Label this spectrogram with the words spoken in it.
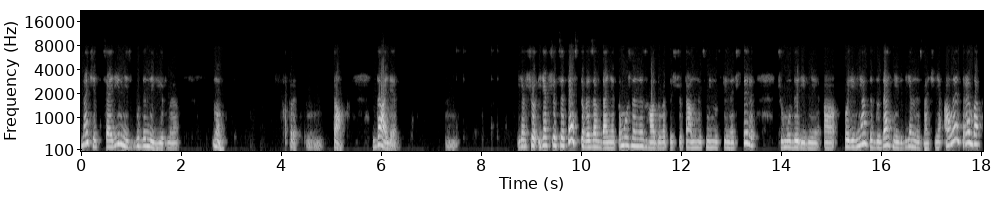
значить ця рівність буде невірною. Ну, так. Далі. Якщо, якщо це тестове завдання, то можна не згадувати, що тангенс мінус пі на 4, чому дорівнює, а порівняти додатнє від'ємне значення. Але треба,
